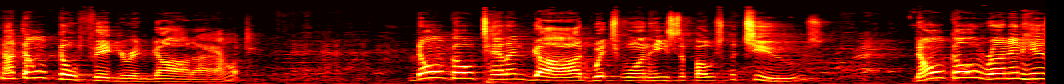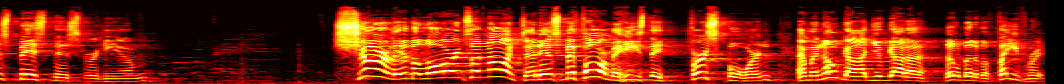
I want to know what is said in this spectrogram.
Now, don't go figuring God out. Don't go telling God which one He's supposed to choose. Don't go running His business for Him. Surely the Lord's anointed is before me. He's the firstborn. And we know, God, you've got a little bit of a favorite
